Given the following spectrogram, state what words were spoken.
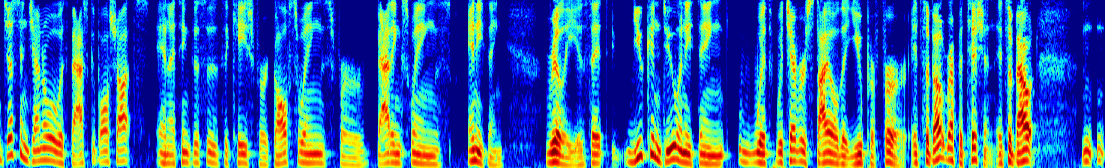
just in general with basketball shots, and I think this is the case for golf swings, for batting swings, anything really is that you can do anything with whichever style that you prefer. It's about repetition. It's about n-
